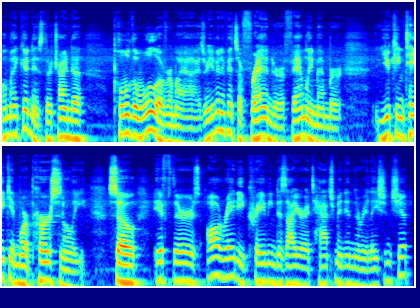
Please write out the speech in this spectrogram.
oh my goodness, they're trying to pull the wool over my eyes. Or even if it's a friend or a family member, you can take it more personally. So if there's already craving, desire, attachment in the relationship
